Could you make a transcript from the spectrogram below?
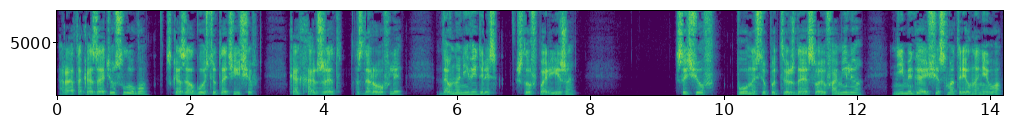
«Рад оказать услугу», — сказал гостю Татищев. «Как Хаджет? Здоров ли? Давно не виделись. Что в Париже?» Сычев, полностью подтверждая свою фамилию, немигающе смотрел на него,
